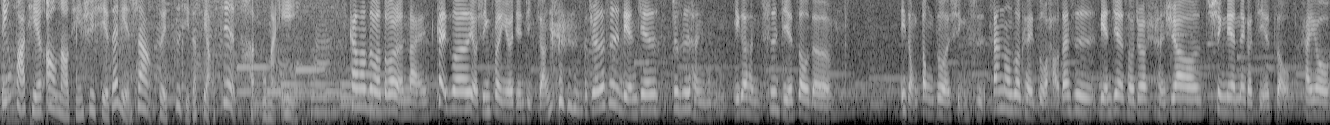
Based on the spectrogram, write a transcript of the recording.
丁华田懊恼情绪写在脸上，对自己的表现很不满意。看到这么多人来，可以说有兴奋，有点紧张。我觉得是连接，就是很一个很吃节奏的一种动作的形式。单动作可以做好，但是连接的时候就很需要训练那个节奏，还有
